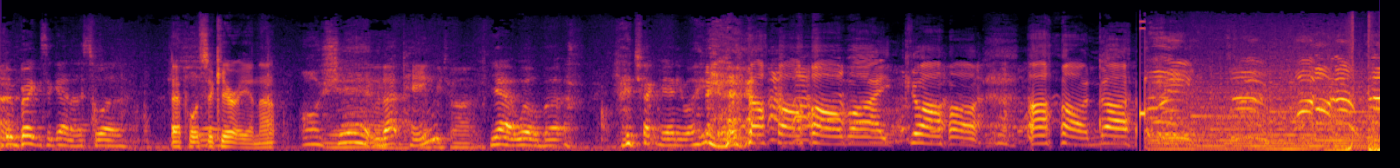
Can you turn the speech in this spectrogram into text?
If it breaks again, I swear. Airport security and that. oh shit, with that ping? Yeah, it will, but they checked me anyway. oh my god! Oh no! Three, two, one, go, go!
